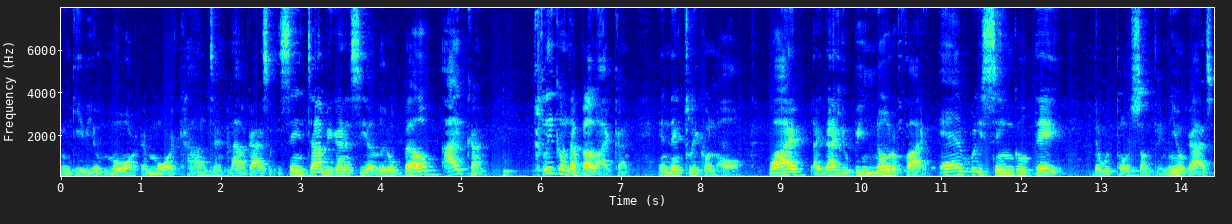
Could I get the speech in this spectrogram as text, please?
and give you more and more content. Now guys, at the same time, you're gonna see a little bell icon. Click on the bell icon and then click on all. Why? Like that you'll be notified every single day that we post something new, guys.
